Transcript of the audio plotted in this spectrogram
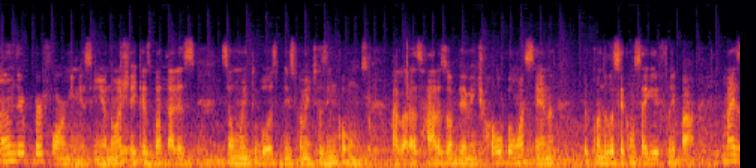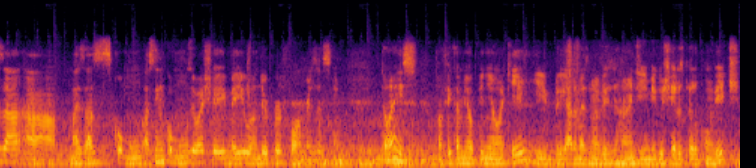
underperforming, assim, eu não achei que as batalhas são muito boas, principalmente as incomuns. Agora as raras, obviamente, roubam a cena quando você consegue flipar. Mas, a, a, mas as, comuns, as incomuns eu achei meio underperformers, assim. Então é isso. Então fica a minha opinião aqui e obrigado mais uma vez, Randy e Migucheiros, pelo convite.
